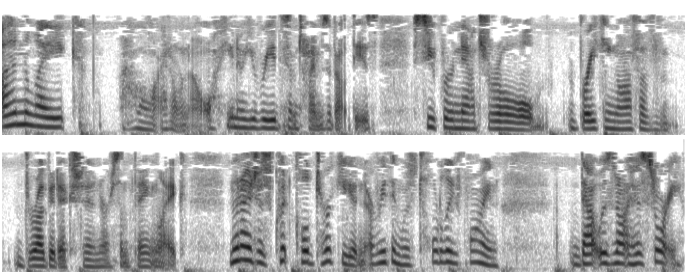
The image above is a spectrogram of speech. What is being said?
unlike oh, I don't know. You know, you read sometimes about these supernatural breaking off of drug addiction or something like, then I just quit cold turkey and everything was totally fine. That was not his story,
